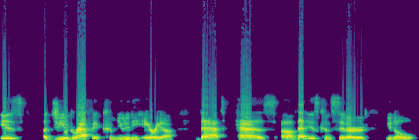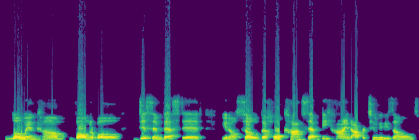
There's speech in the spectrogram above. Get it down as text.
is a geographic community area that has uh, that is considered, you know, low income, vulnerable, disinvested. You know, so the whole concept behind opportunity zones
